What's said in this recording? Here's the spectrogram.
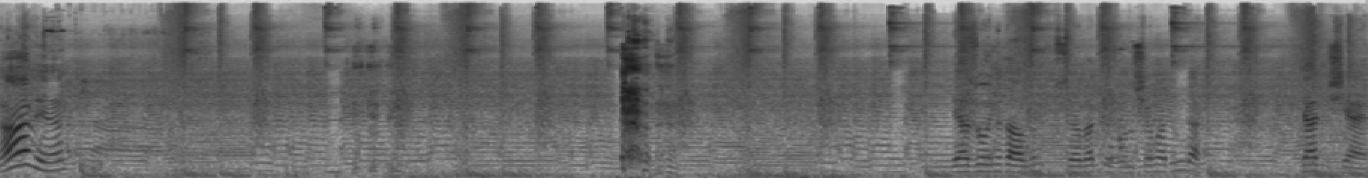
Ne yapıyorsun? Biraz oyunu da aldım. Kusura bakma konuşamadım da. Güzelmiş yani.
